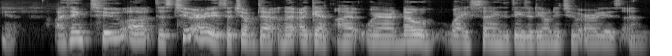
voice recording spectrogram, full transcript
Yeah. I think two. Uh, there's two areas that jumped out, and again, I, we're in no way saying that these are the only two areas. And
